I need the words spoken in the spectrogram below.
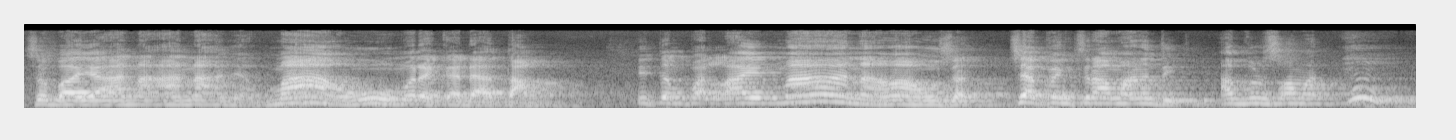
sebaya anak-anaknya. Mau mereka datang. Di tempat lain mana mau Ustaz? Siapa yang ceramah nanti? Abdul Somad. Hmm.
